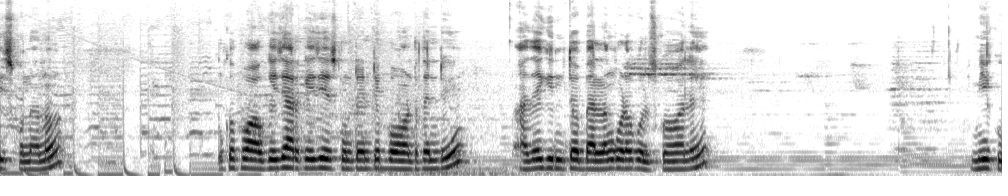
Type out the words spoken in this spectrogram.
తీసుకున్నాను. ఇంకో పావు కేజీ అర కేజీ వేసుకుంటే బాగుంటుందండి. అదే గిన్నెతో బెల్లం కూడా కొలుసుకోవాలి. మీకు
